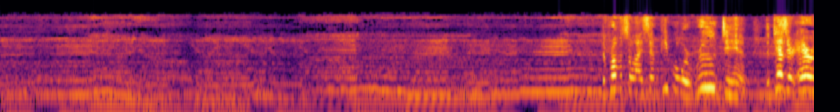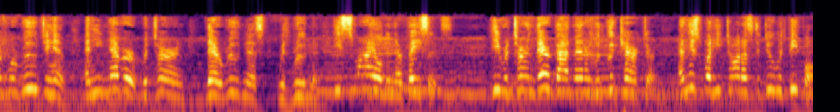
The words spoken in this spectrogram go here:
The Prophet ﷺ, people were rude to him. The desert Arabs were rude to him. And he never returned their rudeness with rudeness. He smiled in their faces. He returned their bad manners with good character. And this is what he taught us to do with people.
